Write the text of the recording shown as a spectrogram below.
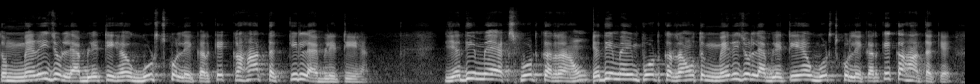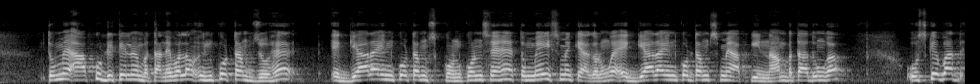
तो मेरी जो लाइबिलिटी है वो गुड्स को लेकर के कहाँ तक की लाइबिलिटी है। यदि मैं एक्सपोर्ट कर रहा हूँ, यदि मैं इंपोर्ट कर रहा हूँ तो मेरी जो लाइबिलिटी है वो गुड्स को लेकर के कहाँ तक है? तो मैं आपको डिटेल में बताने वाला हूँ, इनको टर्म्स जो है, ग्यारह इनको टर्म्स कौन कौन से हैं? तो मैं इसमें क्या करूँगा? ग्यारह इनको टर्म्स में आपकी नाम बता दूँगा। उसके बाद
